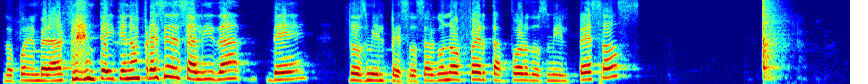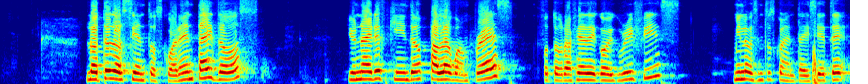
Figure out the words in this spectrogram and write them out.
Lo pueden ver al frente y tiene un precio de salida de 2 mil pesos. ¿Alguna oferta por 2 mil pesos? Lote 242, United Kingdom, Palawan Press, fotografía de Goy Griffiths, 1947,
